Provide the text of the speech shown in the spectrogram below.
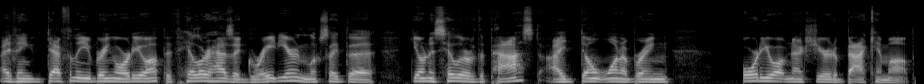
I think definitely you bring Ortio up. If Hiller has a great year and looks like the Jonas Hiller of the past, I don't want to bring Ortio up next year to back him up.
